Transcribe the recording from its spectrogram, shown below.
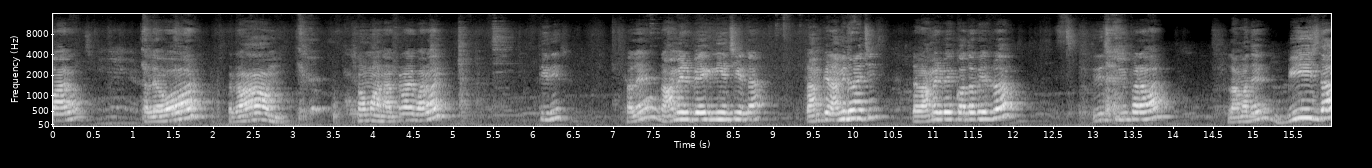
বারো, তাহলে অর রাম সমান আঠারোয় বারোয় তিরিশ। তাহলে রামের বেগ নিয়েছি এটা। রামকে রামই ধরেছি। তা রামের বেগ কত বেরলো? তিরিশ কিমি পার আওয়ার তাহলে আমাদের বীজ দা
